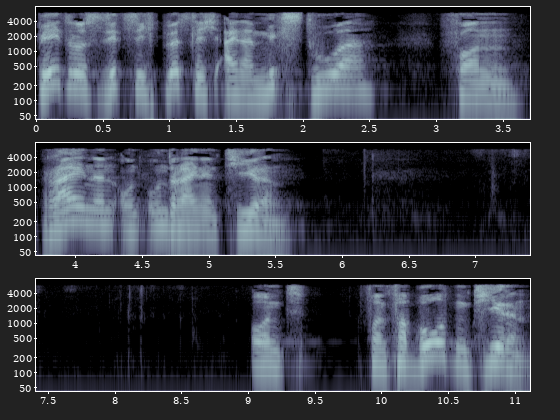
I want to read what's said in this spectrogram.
Petrus sitzt sich plötzlich einer Mixtur von reinen und unreinen Tieren und von verbotenen Tieren,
